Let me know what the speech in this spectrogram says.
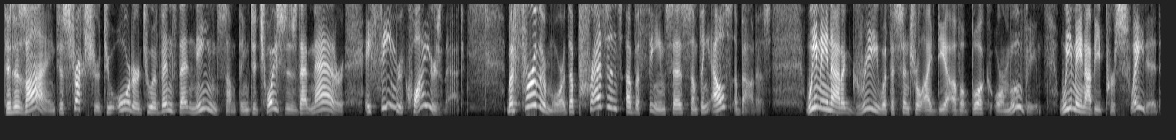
To design, to structure, to order, to events that mean something, to choices that matter. A theme requires that. But furthermore, the presence of a theme says something else about us. We may not agree with the central idea of a book or movie, we may not be persuaded,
